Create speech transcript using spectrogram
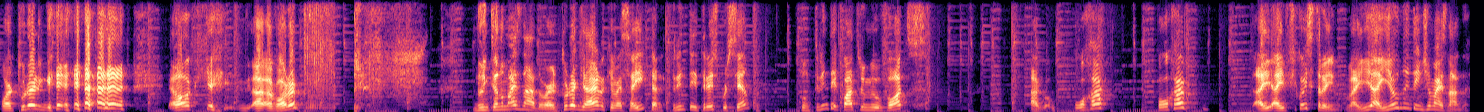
O Arthur é okay. Agora. Não entendo mais nada. O Arthur Aguiar que vai sair, cara, 33%? com 34 mil votos. Porra, porra. Aí, aí ficou estranho. Aí, aí eu não entendi mais nada.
